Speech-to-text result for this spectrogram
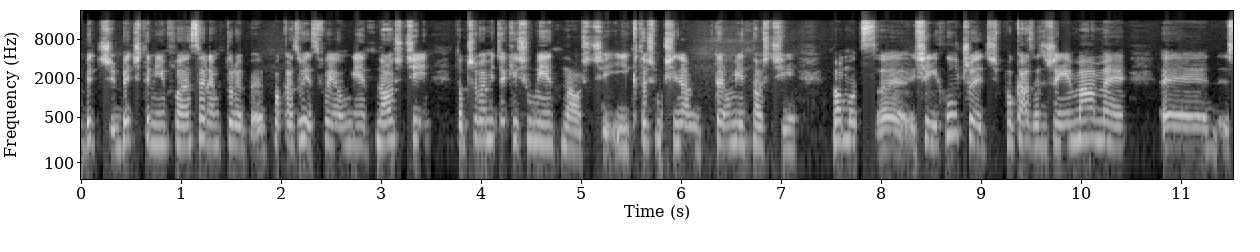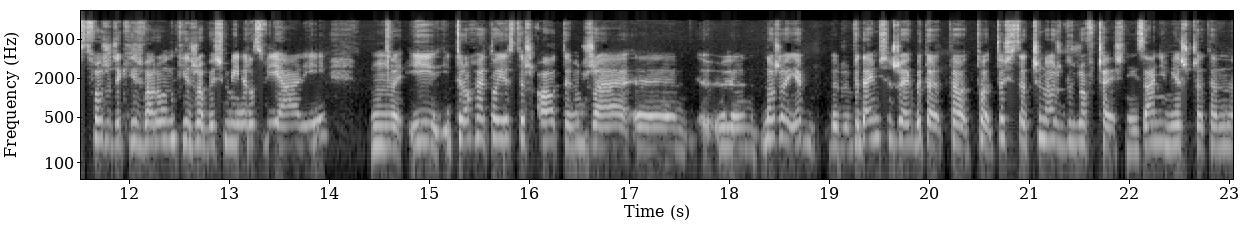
być, być tym influencerem, który pokazuje swoje umiejętności, to trzeba mieć jakieś umiejętności i ktoś musi nam te umiejętności pomóc e, się ich uczyć, pokazać, że je mamy, e, stworzyć jakieś warunki, żebyśmy je rozwijali. Mm, I, I, trochę to jest też o tym, że, e, no, że jak, wydaje mi się, że jakby to, to, to się zaczyna już dużo wcześniej, zanim jeszcze ten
